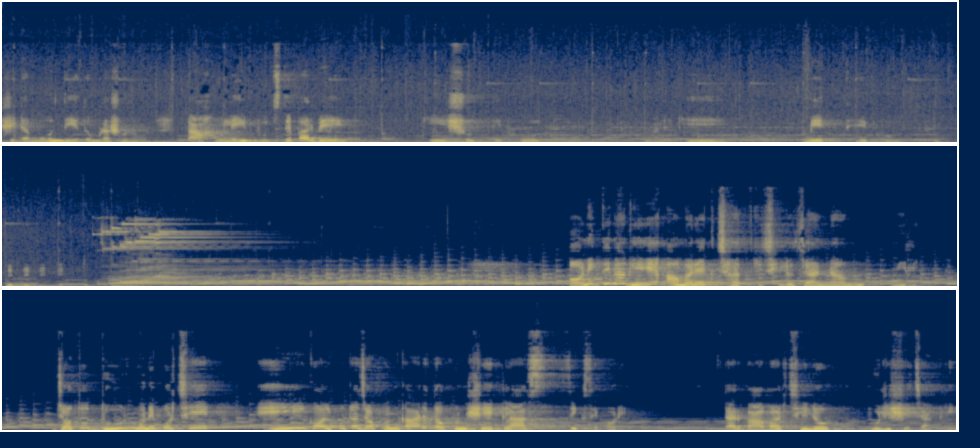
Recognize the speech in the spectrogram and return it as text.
সেটা মন দিয়ে তোমরা শোনো। তাহলেই বুঝতে পারবে কি সত্যি ভূত আর কে মিথ্যে ভূত। অনেকদিন আগে আমার এক ছাত্রী ছিল, যার নাম মিলি। যত দূর মনে পড়ছে, এই গল্পটা যখনকার, তখন সে ক্লাস সিক্সে পড়ে। তার বাবার ছিল পুলিশে চাকরি।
